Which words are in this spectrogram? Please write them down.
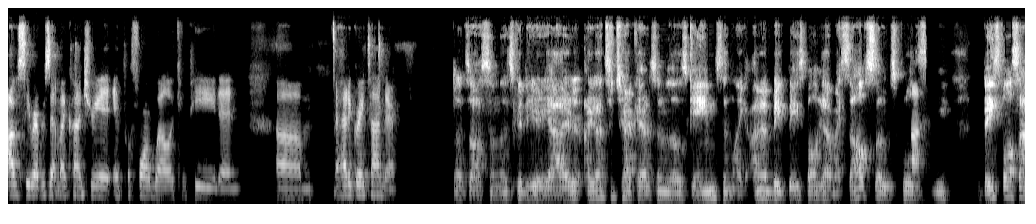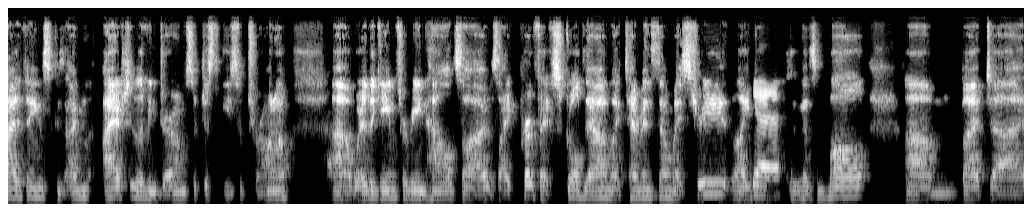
obviously represent my country and, perform well and compete. And um, I had a great time there. That's awesome. That's good to hear. Yeah, I, I got to check out some of those games, and like I'm a big baseball guy myself, so it was cool to see the baseball side of things because I'm I actually live in Durham, so just east of Toronto, uh, where the games were being held. So I was like, perfect. Scroll down like ten minutes down my street, like yeah, get some ball. Um, but uh,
